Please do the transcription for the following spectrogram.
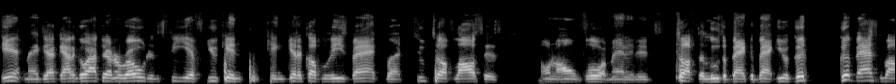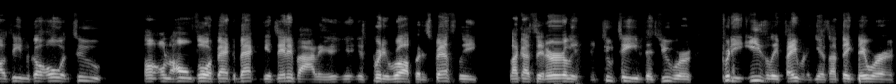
yeah, man, you got to go out there on the road and see if you can can get a couple of these back. But two tough losses on the home floor, man. And it's tough to lose a back to back. You're a good good basketball team to go 0 2 on the home floor back to back against anybody is pretty rough. But especially, like I said earlier, two teams that you were pretty easily favored against. I think they were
